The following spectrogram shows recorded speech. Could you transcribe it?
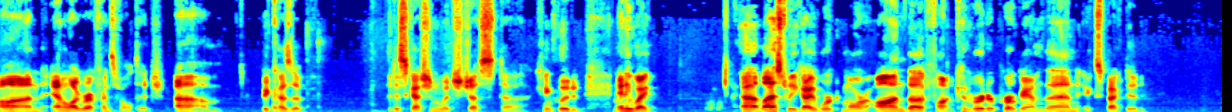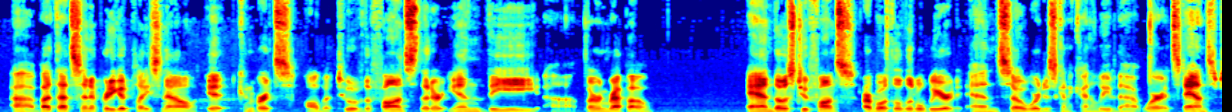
on analog reference voltage um, because of the discussion which just uh, concluded. Mm-hmm. Anyway, uh, last week I worked more on the font converter program than expected, uh, but that's in a pretty good place now. It converts all but two of the fonts that are in the uh, Learn repo and those two fonts are both a little weird and so we're just going to kind of leave that where it stands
